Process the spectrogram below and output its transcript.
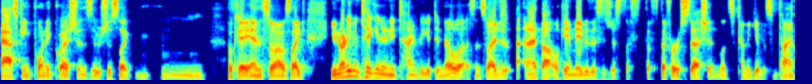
asking pointed questions. It was just like mm-hmm. okay and so i was like you're not even taking any time to get to know us. And so i just and i thought okay maybe this is just the, the, the first session. Let's kind of give it some time.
